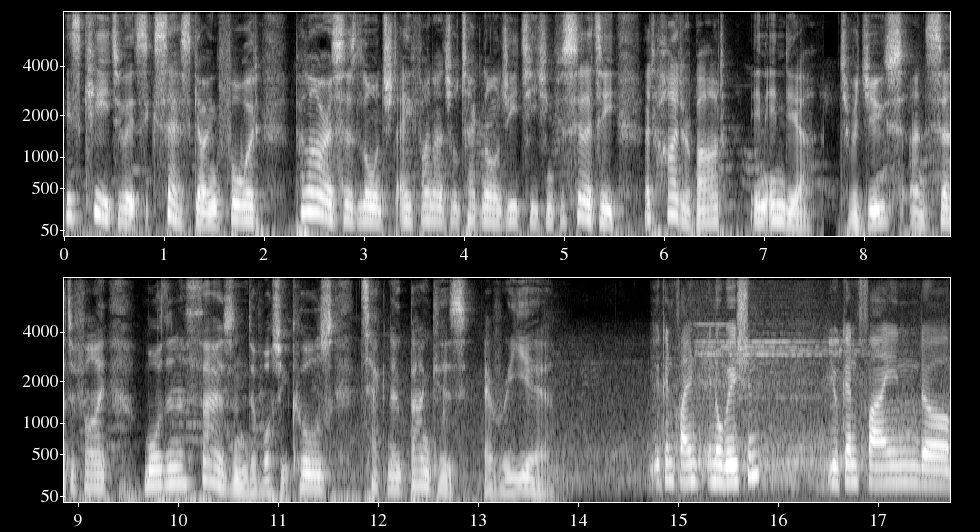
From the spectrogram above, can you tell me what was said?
is key to its success going forward, Polaris has launched a financial technology teaching facility at Hyderabad in India to produce and certify more than a thousand of what it calls techno bankers every year. You can find innovation, you can find uh,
